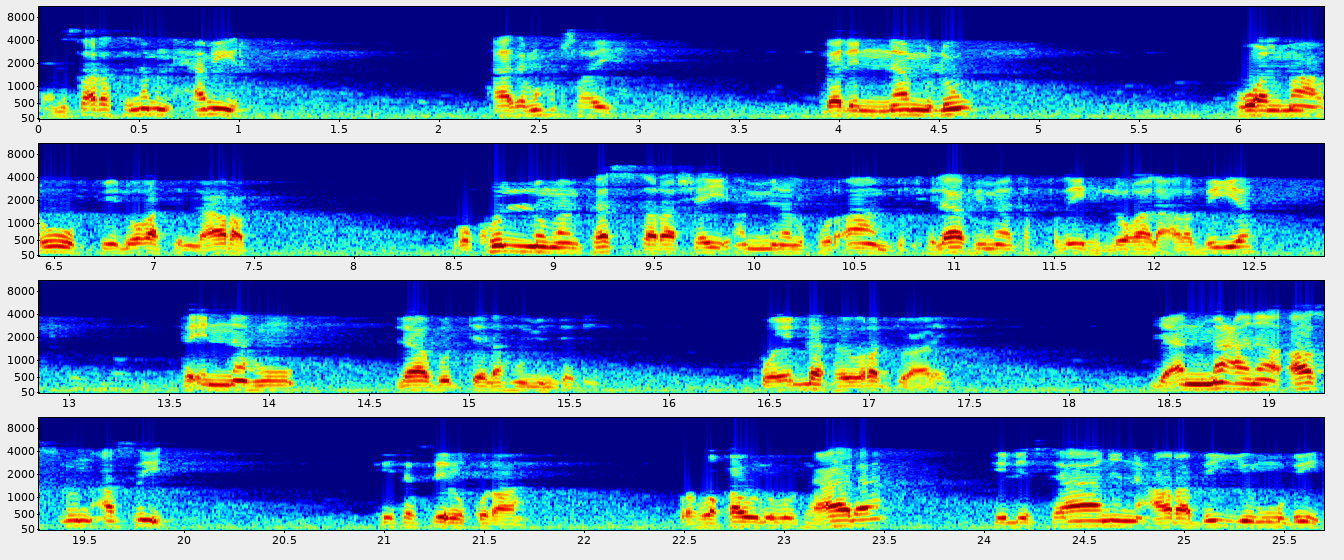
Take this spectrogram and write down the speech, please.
يعني صارت النمل حمير. هذا مو صحيح. بل النمل هو المعروف في لغة العرب. وكل من فسر شيئا من القرآن بخلاف ما تقتضيه اللغة العربية فإنه لا بد له من دليل. وإلا فيرد عليه. لأن معنا أصل أصيل في تفسير القرآن. وهو قوله تعالى بلسان عربي مبين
